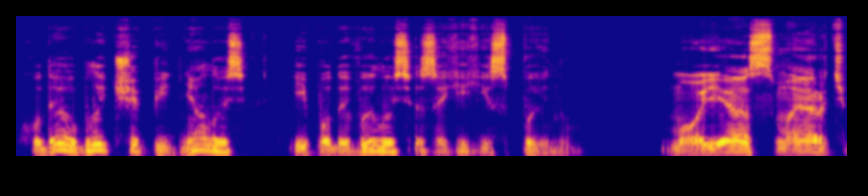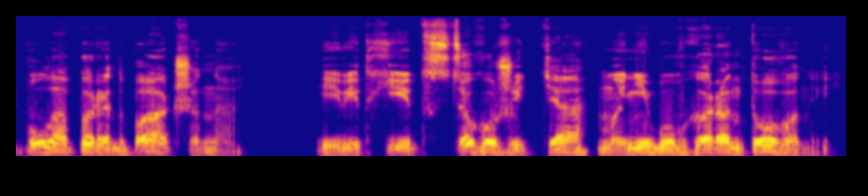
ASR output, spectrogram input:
худе обличчя піднялось і подивилось за її спину. Моя смерть була передбачена, і відхід з цього життя мені був гарантований,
